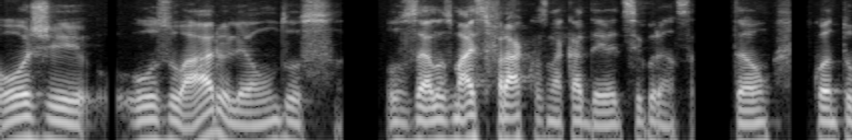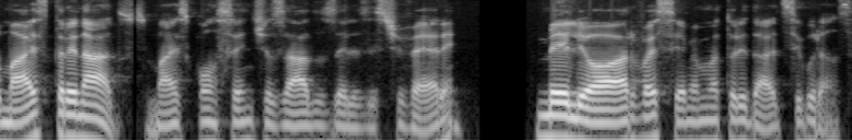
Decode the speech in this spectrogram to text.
Hoje, o usuário ele é um dos os elos mais fracos na cadeia de segurança. Então, quanto mais treinados, mais conscientizados eles estiverem, melhor vai ser a minha maturidade de segurança.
